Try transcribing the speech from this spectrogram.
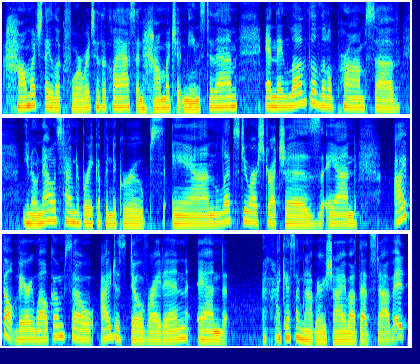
how much they look forward to the class and how much it means to them. And they love the little prompts of, you know, now it's time to break up into groups and let's do our stretches. And I felt very welcome. So I just dove right in and I guess I'm not very shy about that stuff. It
